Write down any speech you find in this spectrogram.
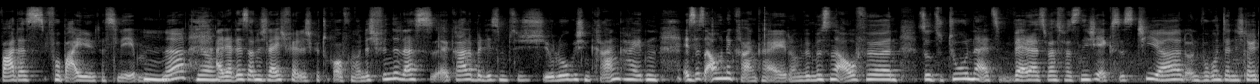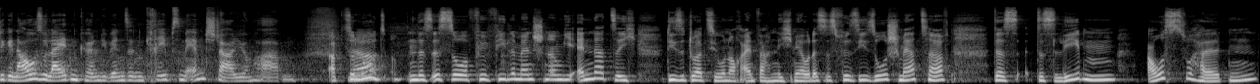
war das vorbei, das Leben. Ne? ja. Also der hat das auch nicht leichtfertig getroffen. Und ich finde, dass äh, gerade bei diesen psychologischen Krankheiten, es ist auch eine Krankheit. Und wir müssen aufhören, so zu tun, als wäre das was, was nicht existiert und worunter nicht Leute genauso leiden können, wie wenn sie einen Krebs im Endstadium haben. Absolut. Und das ist so, für viele Menschen irgendwie ändert sich die Situation auch einfach nicht mehr. Oder es ist für sie so schmerzhaft, dass das Leben auszuhalten,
